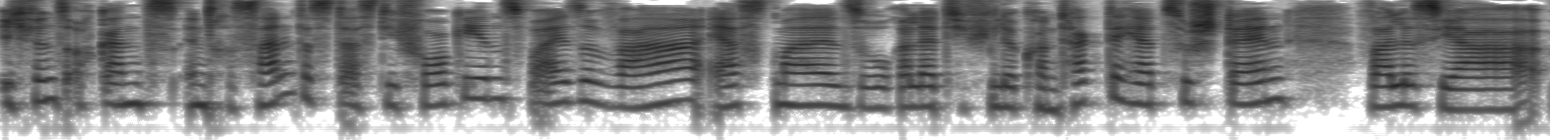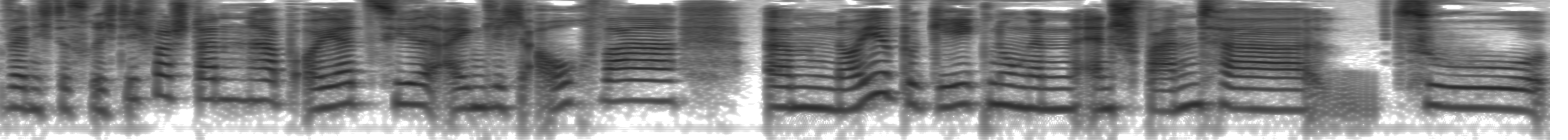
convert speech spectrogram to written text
Ich finde es auch ganz interessant, dass das die Vorgehensweise war, erstmal so relativ viele Kontakte herzustellen, weil es ja, wenn ich das richtig verstanden habe, euer Ziel eigentlich auch war, ähm, neue Begegnungen entspannter zu,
